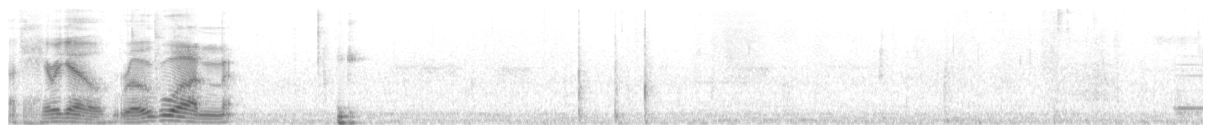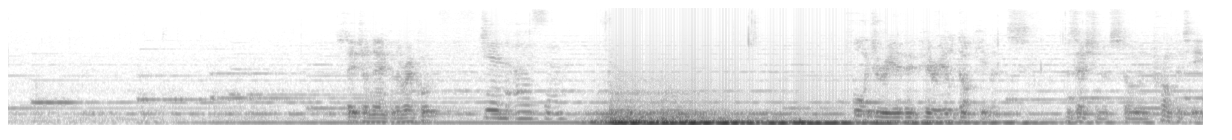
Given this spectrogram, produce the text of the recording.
Okay, here we go. Rogue One. State your name for the record. Jyn Erso. Forgery of imperial documents, possession of stolen property,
